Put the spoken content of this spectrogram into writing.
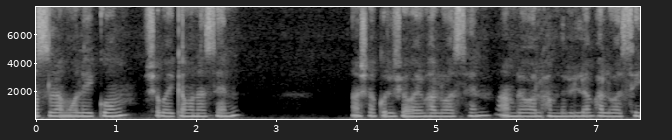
আসসালামু আলাইকুম। সবাই কেমন আছেন? আশা করি সবাই ভালো আছেন। আমরাও আলহামদুলিল্লাহ ভালো আছি।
